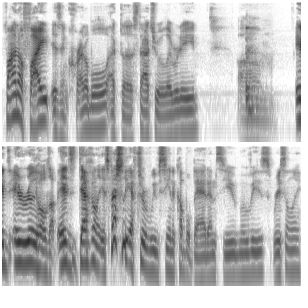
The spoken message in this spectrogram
final fight is incredible at the Statue of Liberty. Um, it it really holds up. It's definitely, especially after we've seen a couple bad MCU movies recently.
